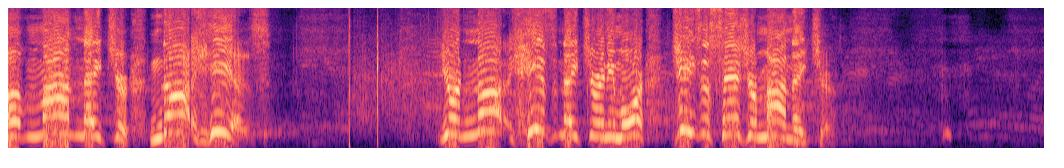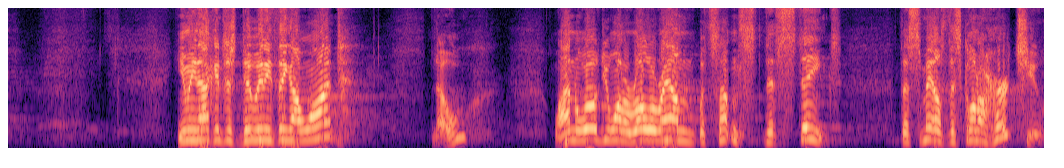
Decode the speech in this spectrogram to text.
of my nature, not his. You're not his nature anymore. Jesus says you're my nature. You mean I can just do anything I want? No. Why in the world do you want to roll around with something that stinks, that smells, that's going to hurt you?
